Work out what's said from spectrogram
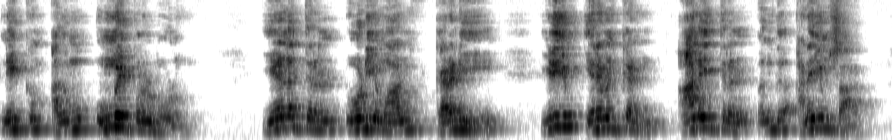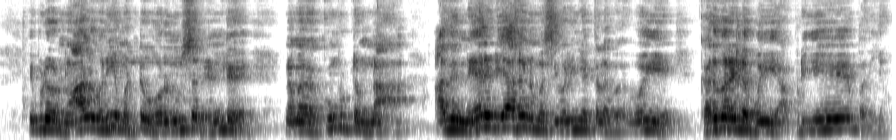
நீக்கும் அதுவும் உண்மை பொருள் போலும். ஏனத்திரள் ஓடியமான் கரடி இழியும் இறைவன்கண் ஆணைத்திரள் வந்து அணையும் சாரம். இப்படி ஒரு நாலு வரியை மட்டும் ஒரு நிமிஷம் ரெண்டு நம்ம கும்பிட்டோம்னா அது நேரடியாக நம்ம சிவலிங்கத்தில் போய் கருவறையில் போய் அப்படியே பதியும்.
